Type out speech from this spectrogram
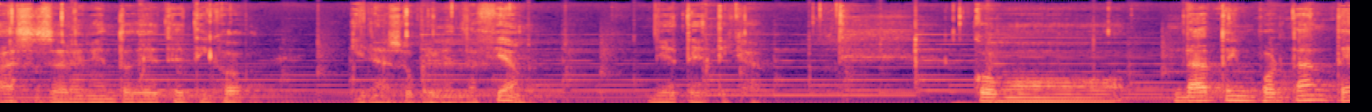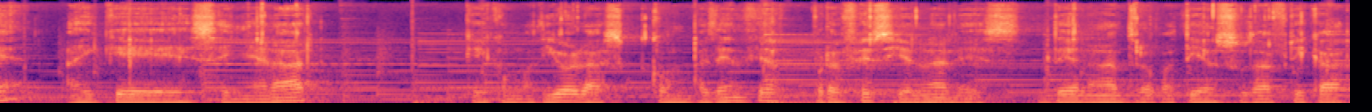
asesoramiento dietético y la suplementación dietética. Como dato importante hay que señalar que como digo las competencias profesionales de la naturopatía en Sudáfrica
